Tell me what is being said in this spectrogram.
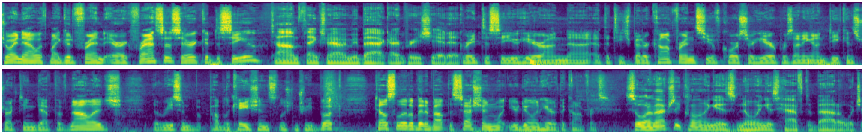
Joined now with my good friend Eric Francis. Eric, good to see you. Tom, thanks for having me back. I appreciate it. Great to see you here on uh, at the Teach Better conference. You, of course, are here presenting on deconstructing depth of knowledge, the recent publication, Solution Tree book. Tell us a little bit about the session, what you're doing here at the conference. So what I'm actually calling is "Knowing Is Half the Battle," which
